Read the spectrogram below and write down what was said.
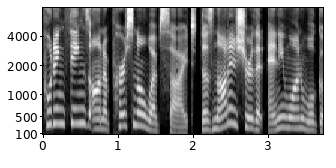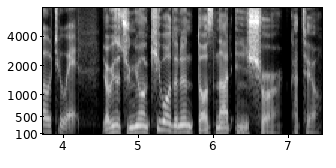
putting things on a personal website does not ensure that anyone will go to it. 여기서 중요한 키워드는 does not ensure 같아요.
